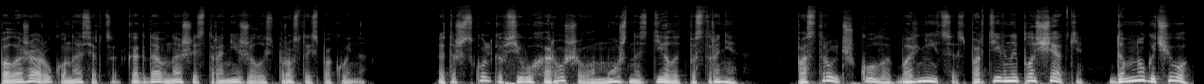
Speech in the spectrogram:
положа руку на сердце, когда в нашей стране жилось просто и спокойно. Это ж сколько всего хорошего можно сделать по стране. Построить школы, больницы, спортивные площадки, да много чего.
